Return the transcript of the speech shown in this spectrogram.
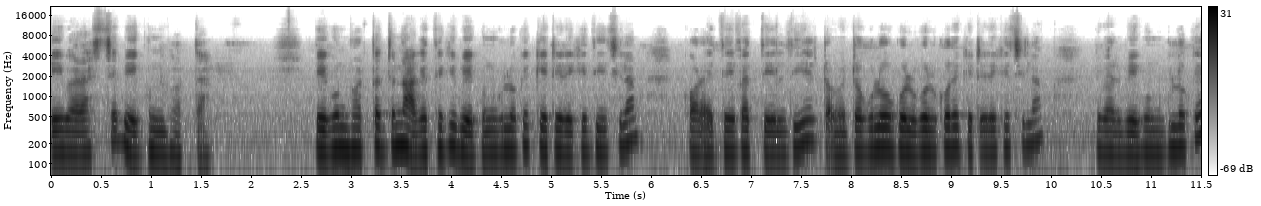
এইবার আসছে বেগুন ভর্তা। বেগুন ভর্তার জন্য আগে থেকে বেগুনগুলোকে কেটে রেখে দিয়েছিলাম। কড়াইতে এবার তেল দিয়ে টমেটোগুলোও গোল গোল করে কেটে রেখেছিলাম। এবার বেগুনগুলোকে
